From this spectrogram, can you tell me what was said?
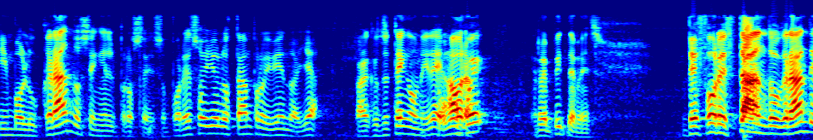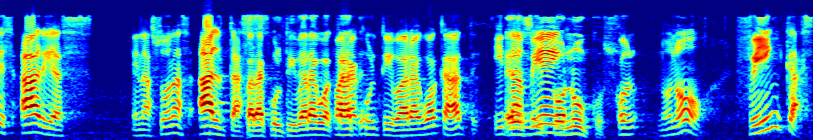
involucrándose en el proceso. Por eso ellos lo están prohibiendo allá, para que usted tenga una idea. Ahora, Repíteme eso. Deforestando grandes áreas en las zonas altas. Para cultivar aguacate. Para cultivar aguacate. Y también... conucos. Con, no, no, fincas,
